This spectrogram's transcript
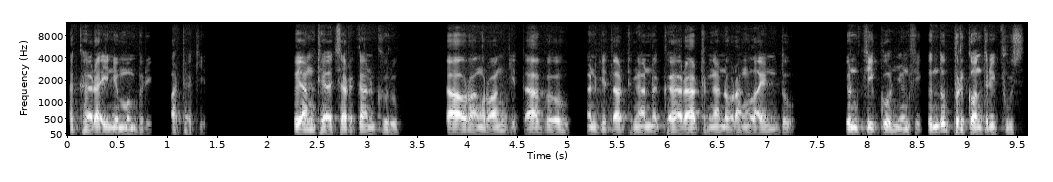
negara ini memberi kepada kita. Itu yang diajarkan guru kita, orang-orang kita, bahwa hubungan kita dengan negara, dengan orang lain itu yunfikun. Yunfikun itu berkontribusi.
